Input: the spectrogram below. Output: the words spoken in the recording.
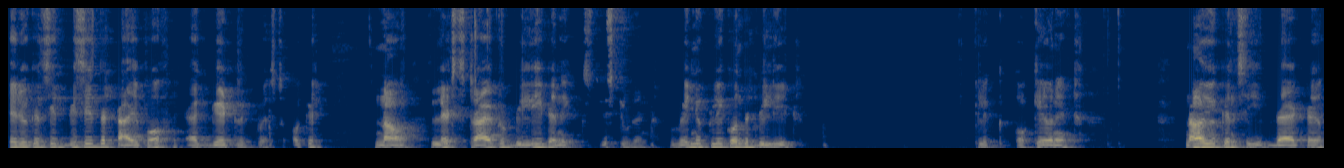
here you can see this is the type of a get request. Okay now let's try to delete an student. When you click on the delete click ok on it. Now you can see that uh,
